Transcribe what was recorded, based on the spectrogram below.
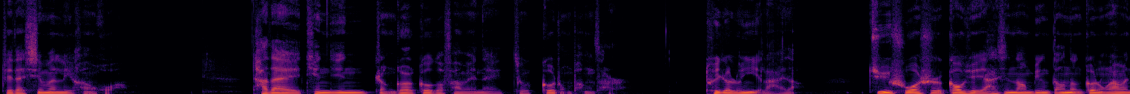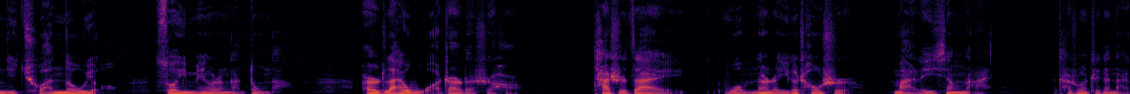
这在新闻里很火。她在天津整个各个范围内就各种碰瓷儿。推着轮椅来的，据说是高血压、心脏病等等各种各样问题全都有，所以没有人敢动他。而来我这儿的时候，他是在我们那儿的一个超市买了一箱奶，他说这个奶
